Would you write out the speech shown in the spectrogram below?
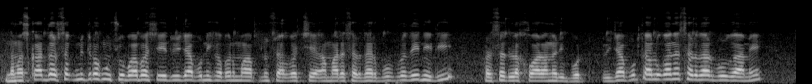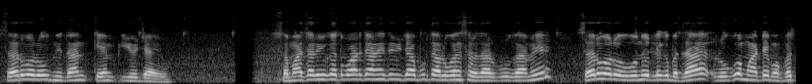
નમસ્કાર દર્શક મિત્રો, હું છું બાબા સૈયદ વિજાપુરની ખબરમાં આપનું સ્વાગત છે. અમારા સરદારપુર પ્રતિનિધિ હર્ષદ લખવારાનો રિપોર્ટ વિજાપુર તાલુકાના સરદારપુર ગામે સર્વરોગ નિદાન કેમ્પ યોજાયો. સમાચાર વિગતવાર જાણીએ તો વિજાપુર તાલુકાના સરદારપુર ગામે સર્વ રોગોનો એટલે કે બધા રોગો માટે મફત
